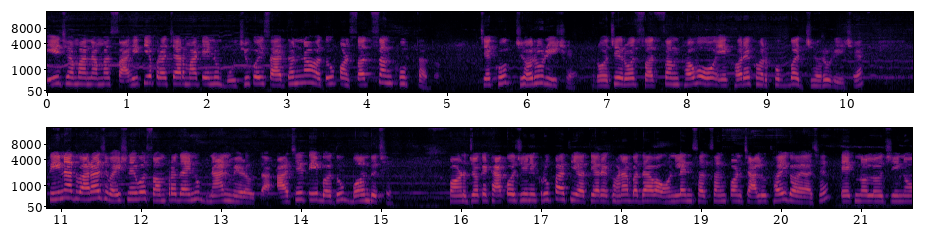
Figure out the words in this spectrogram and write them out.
એ જમાનામાં સાહિત્ય પ્રચાર માટેનું બીજું કોઈ સાધન ન હતું, પણ સત્સંગ ખૂબ થતો, જે ખૂબ જરૂરી છે. રોજે રોજ સત્સંગ થવો એ ખરેખર ખૂબ જ જરૂરી છે. તેના દ્વારા જ વૈષ્ણવો સંપ્રદાયનું જ્ઞાન મેળવતા. આજે તે બધું બંધ છે. પણ જો કે ઠાકોરજીની કૃપાથી અત્યારે ઘણા બધા ઓનલાઈન સત્સંગ પણ ચાલુ થઈ ગયા છે. ટેકનોલોજીનો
